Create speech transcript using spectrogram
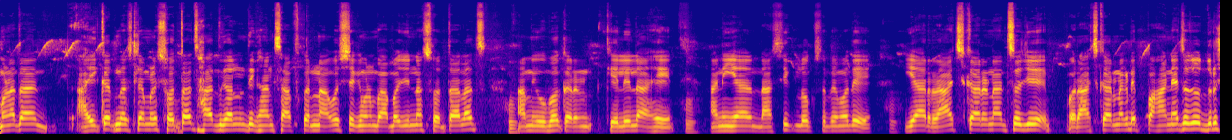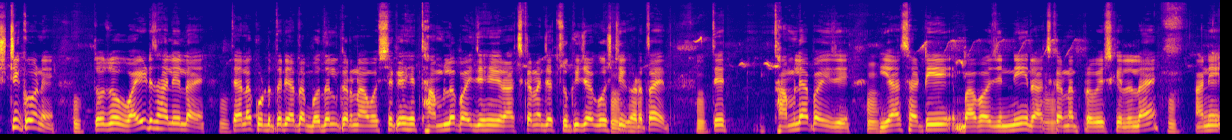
म्हणून आता ऐकत नसल्यामुळे स्वतःच हात घालून ती घाण साफ करणं आवश्यक आहे. म्हणून बाबाजींना स्वतःलाच आम्ही उभं करण केलेलं आहे. आणि या नाशिक लोकसभेमध्ये या राजकारणाचं जे राजकारणाकडे पाहण्याचा जो दृष्टिकोन आहे तो जो वाईट झालेला आहे त्याला कुठेतरी आता बदल करणं आवश्यक आहे. हे थांबलं पाहिजे. हे राजकारणाच्या चुकीच्या गोष्टी घडतायत. ते थांबल्या पाहिजे. यासाठी बाबाजींनी राजकारणात प्रवेश केलेला आहे. आणि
